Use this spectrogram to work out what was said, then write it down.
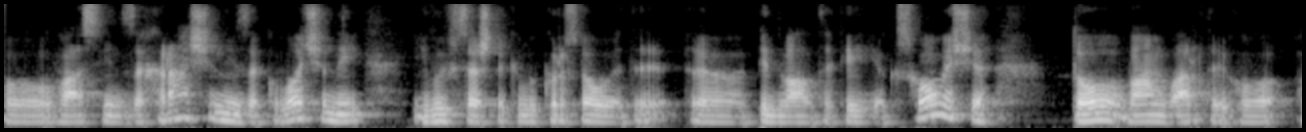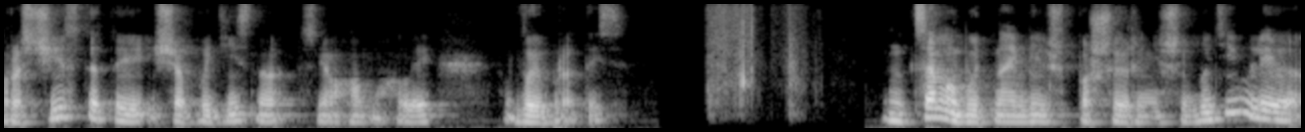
у вас він захаращений, заколочений, і ви все ж таки використовуєте е, підвал такий як сховище, то вам варто його розчистити, щоб ви дійсно з нього могли вибратись. Це, мабуть, найбільш поширеніші будівлі. Е,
